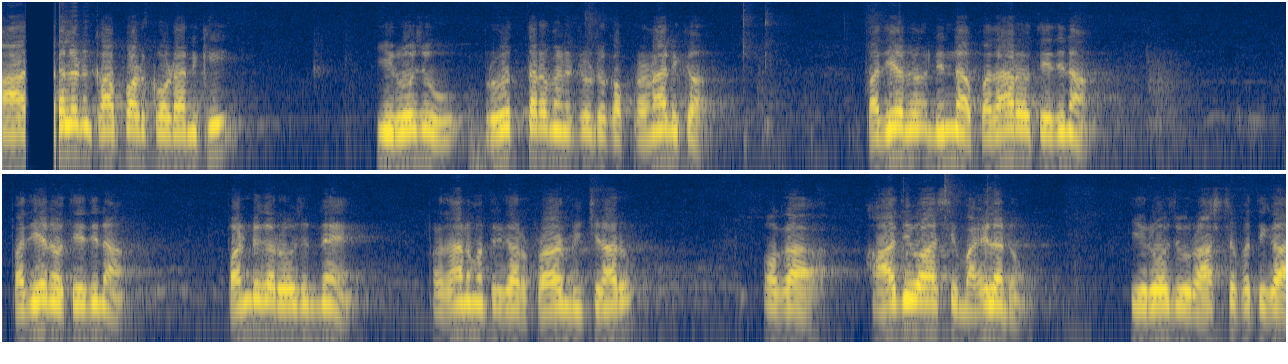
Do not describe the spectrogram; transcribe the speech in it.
ఆ తెగలను కాపాడుకోవడానికి ఈరోజు బృహత్తరమైనటువంటి ఒక ప్రణాళిక పదిహేను నిన్న పదహారవ తేదీన పదిహేనవ తేదీన పండుగ రోజునే ప్రధానమంత్రి గారు ప్రారంభించినారు. ఒక ఆదివాసి మహిళను ఈరోజు రాష్ట్రపతిగా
